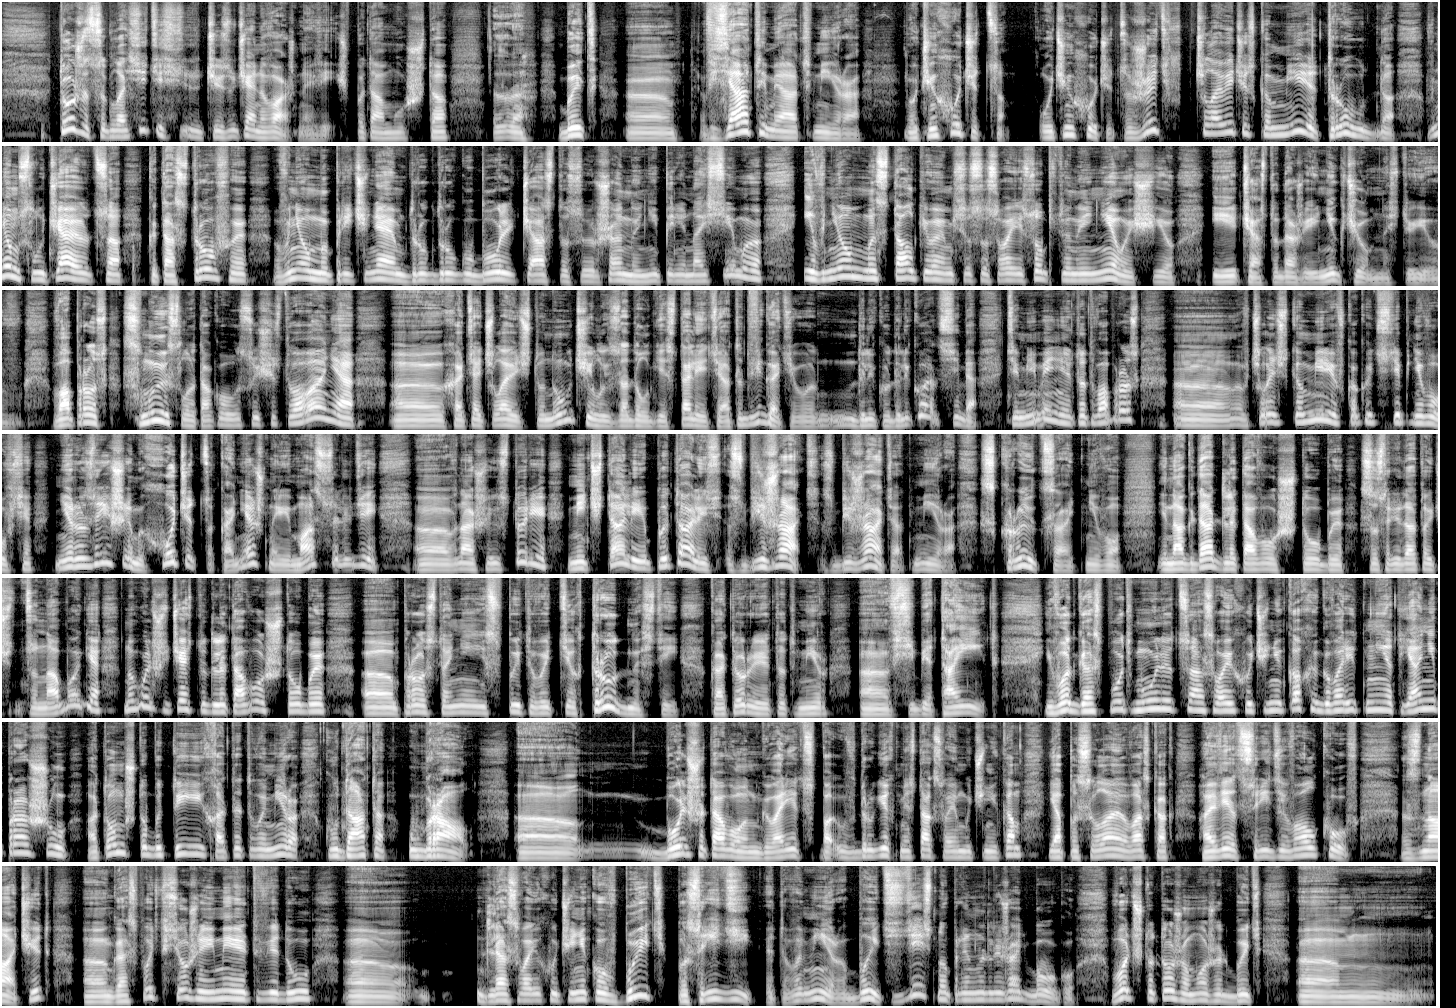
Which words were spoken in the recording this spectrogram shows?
Тоже, согласитесь, чрезвычайно важная вещь, потому что э, быть э, взятыми от мира очень хочется, очень хочется жить в человеческом мире трудно, в нем случаются катастрофы, в нем мы причиняем друг другу боль, часто совершенно непереносимую, и в нем мы сталкиваемся со своей собственной немощью и часто даже и никчемностью. И вопрос смысла такого существования, э, хотя человечество научилось за долгие столетия отодвигать его далеко-далеко от себя, тем не менее этот вопрос э, в человеческом мире мире в какой-то степени вовсе неразрешимы. Хочется, конечно, и масса людей э, в нашей истории мечтали и пытались сбежать, сбежать от мира, скрыться от него. Иногда для того, чтобы сосредоточиться на Боге, но большей частью для того, чтобы э, просто не испытывать тех трудностей, которые этот мир э, в себе таит. И вот Господь молится о своих учениках и говорит, нет, я не прошу о том, чтобы ты их от этого мира куда-то убрал. Э, больше того, он говорит в других местах своим ученикам, я посылаю вас как овец среди волков. Значит, э, Господь все же имеет в виду э, для своих учеников быть посреди этого мира, быть здесь, но принадлежать Богу. Вот что тоже может быть эм,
